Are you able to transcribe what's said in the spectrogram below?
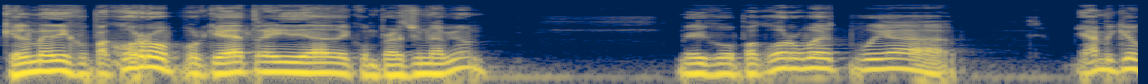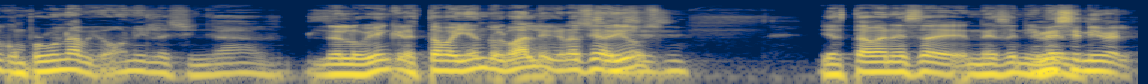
que él me dijo, Pacorro, porque ya traía idea de comprarse un avión. Me dijo, Pacorro, voy, voy a, ya me quiero comprar un avión y la chingada. De lo bien que le estaba yendo el Vale, gracias Sí, a Dios. sí, sí. Ya estaba en ese, en ese En nivel. ese nivel.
